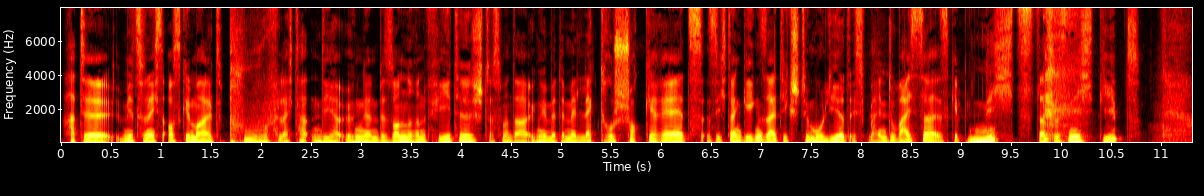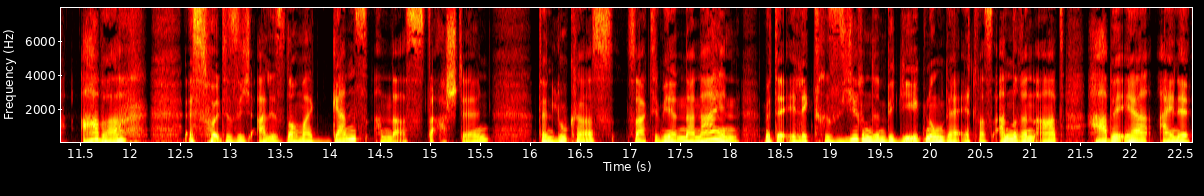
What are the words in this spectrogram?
hatte mir zunächst ausgemalt, puh, vielleicht hatten die ja irgendeinen besonderen Fetisch, dass man da irgendwie mit dem Elektroschockgerät sich dann gegenseitig stimuliert. Ich meine, du weißt ja, es gibt nichts, das es nicht gibt. Aber es sollte sich alles nochmal ganz anders darstellen, denn Lukas sagte mir, na nein, mit der elektrisierenden Begegnung der etwas anderen Art habe er eine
